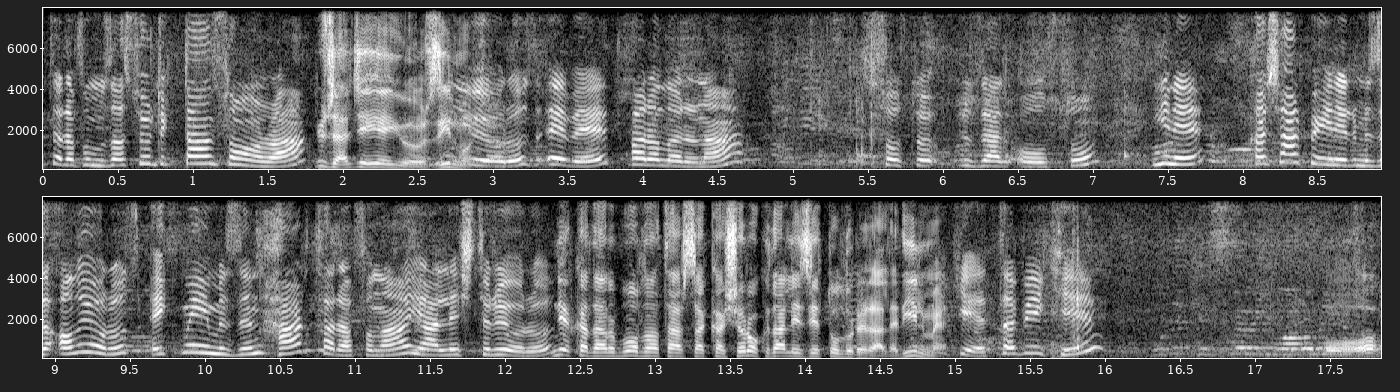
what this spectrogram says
Her tarafımıza sürdükten sonra Güzelce yayıyoruz değil mi hocam? koyuyoruz. Evet, aralarına sosu güzel olsun. Yine kaşar peynirimizi alıyoruz. Ekmeğimizin her tarafına yerleştiriyoruz. Ne kadar bol atarsak kaşar o kadar lezzetli olur herhalde değil mi? Ki tabii ki Oo.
